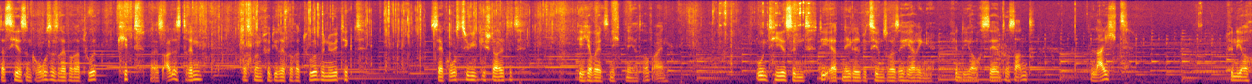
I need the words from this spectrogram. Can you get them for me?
Das hier ist ein großes Reparaturkit. Da ist alles drin, was man für die Reparatur benötigt. Sehr großzügig gestaltet. Gehe ich aber jetzt nicht näher drauf ein. Und hier sind die Erdnägel bzw. Heringe. Finde ich auch sehr interessant. Leicht. Finde ich auch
